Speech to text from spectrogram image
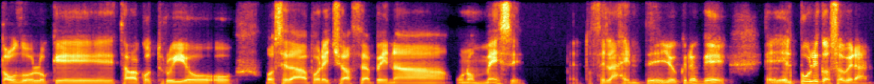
todo lo que estaba construido o, o se daba por hecho hace apenas unos meses. Entonces la gente, yo creo que eh, el público soberano.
